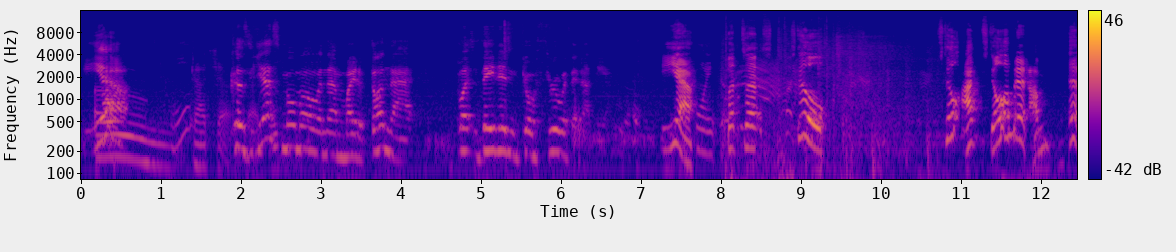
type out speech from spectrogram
Yeah. Oh, gotcha. Because gotcha. yes, Momo and them might have done that, but they didn't go through with it at the end. Yeah. Point. But uh, still, still, I'm still admit I'm yeah,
